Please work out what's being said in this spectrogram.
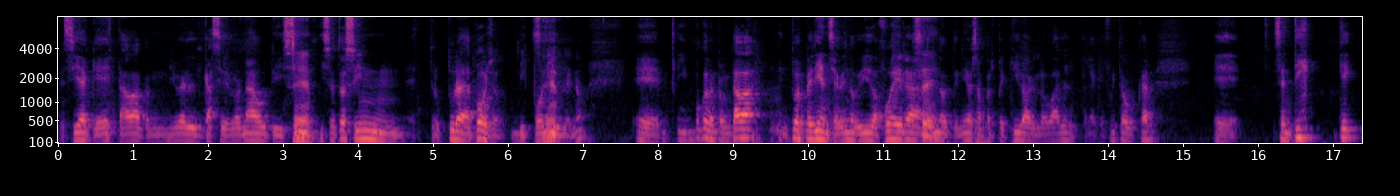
decía que estaba con un nivel casi de burnout y, sobre todo sin estructura de apoyo disponible, ¿no? Eh, y un poco me preguntaba, en tu experiencia, habiendo vivido afuera, habiendo tenido esa perspectiva global a la que fuiste a buscar, eh, ¿sentís que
